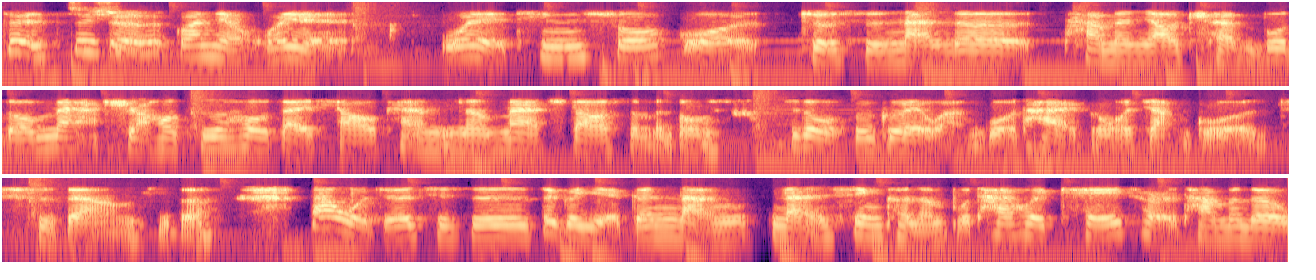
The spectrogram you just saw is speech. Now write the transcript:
对这个观点，我也我也听说过，就是男的他们要全部都 match，然后之后再挑看能 match 到什么东西。记得我哥哥也玩过，他也跟我讲过是这样子的。但我觉得其实这个也跟男男性可能不太会 cater 他们的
